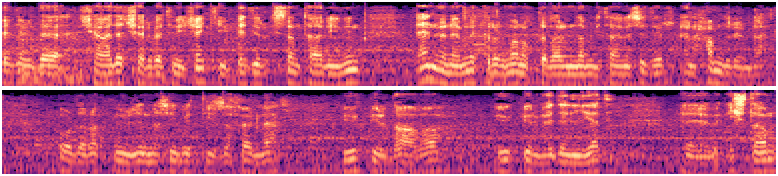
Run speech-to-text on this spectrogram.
Bedir'de şehadet şerbetini içen ki Bedir İslam tarihinin en önemli kırılma noktalarından bir tanesidir. Elhamdülillah orada Rabbimizin nasip ettiği zaferle büyük bir dava, büyük bir medeniyet, e, İslam e,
